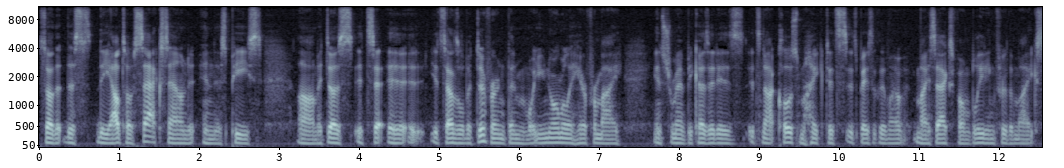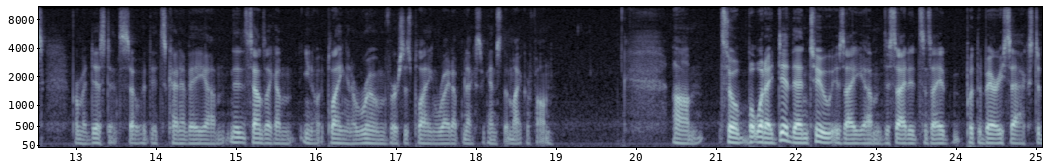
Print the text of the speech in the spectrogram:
So that this the alto sax sound in this piece, um, it does it's it, it sounds a little bit different than what you normally hear from my instrument because it is it's not close mic'd. It's it's basically my, my saxophone bleeding through the mics from a distance. So it, it's kind of a um, it sounds like I'm you know playing in a room versus playing right up next against the microphone. Um, so, but what I did then too is I um, decided since I had put the bari sax to,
